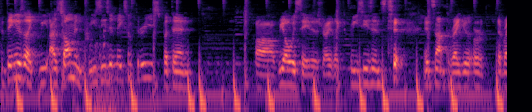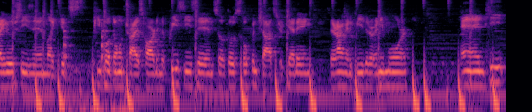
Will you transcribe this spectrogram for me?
The thing is, like, we I saw him in preseason make some threes, but then uh, we always say this, right? Like the preseasons, it's not the regular or the regular season. Like it's people don't try as hard in the preseason, so those open shots you're getting, they're not going to be there anymore. And he,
